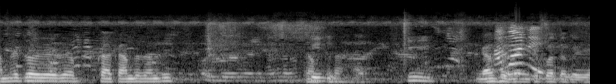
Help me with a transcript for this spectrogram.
আমরা তো কান্দা জানতে। কত করে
